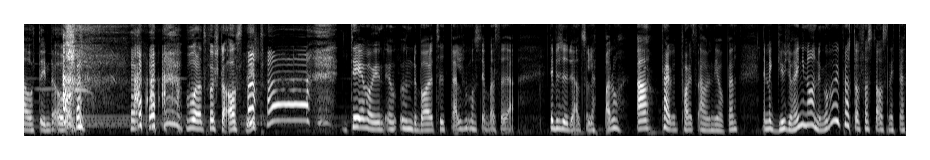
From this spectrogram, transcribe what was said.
out in the open. Vårt första avsnitt. Det var ju en underbar titel måste jag bara säga. Det betyder alltså läppar då. Ja, Private parts out in the open. Nej men gud jag har ingen aning om vad vi pratade om första avsnittet.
